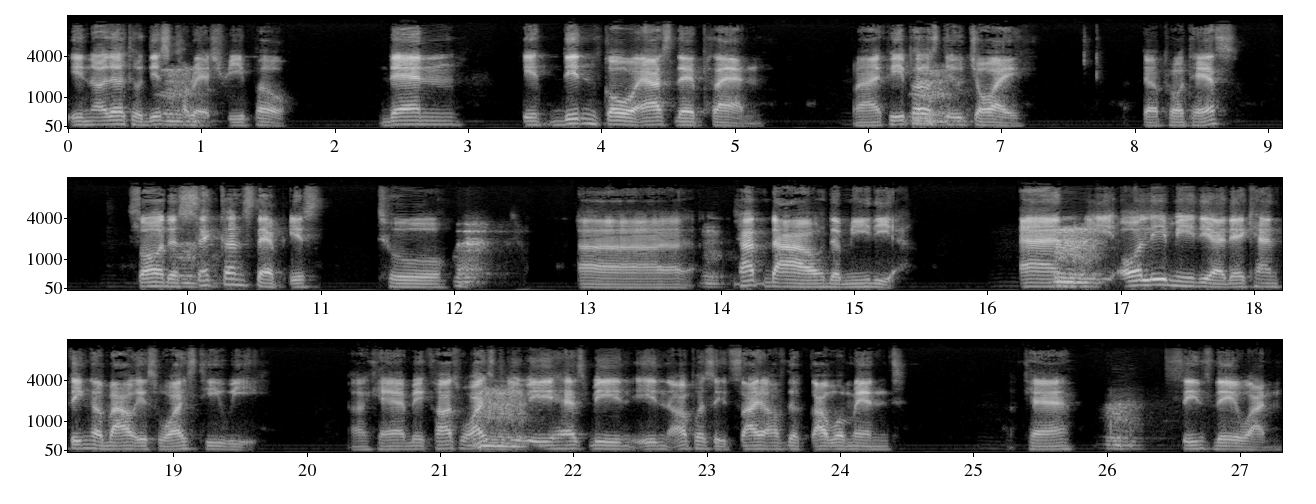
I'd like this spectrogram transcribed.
in order to discourage people then it didn't go as they planned right people Mm. still join the protest. So the Mm. second step is to uh, Mm. shut down the media. And Mm. the only media they can think about is Voice TV. Okay, because Voice Mm. TV has been in opposite side of the government. Okay, since day one.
